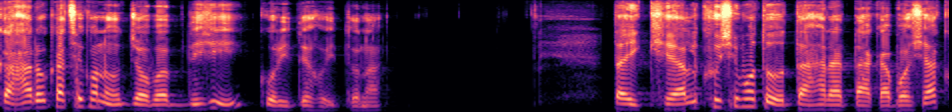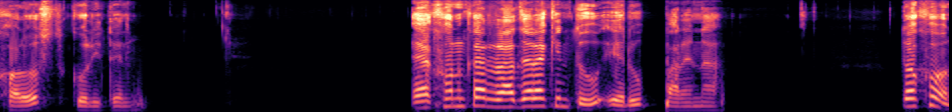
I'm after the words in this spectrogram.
কাহারও কাছে কোনো জবাবদিহি করিতে হইত না। তাই খেয়াল খুশি মতো তাহারা টাকা পয়সা খরচ করিতেন। এখনকার রাজারা কিন্তু এরূপ পারে না। তখন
